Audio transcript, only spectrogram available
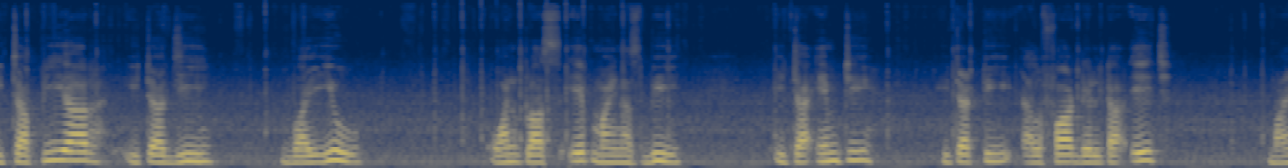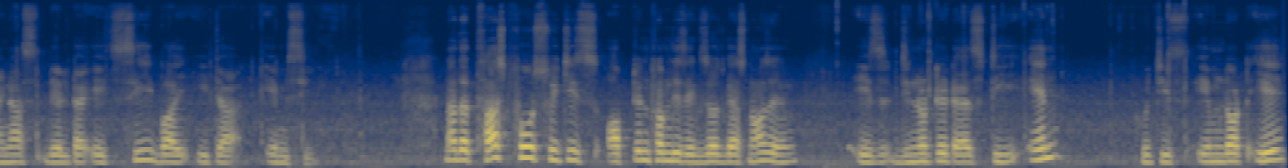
Eta PR eta g by u. 1 plus f minus b. Eta mt eta t alpha delta h minus delta h c by eta m c. Now, the thrust force which is obtained from this exhaust gas nozzle is denoted as T n which is m dot a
